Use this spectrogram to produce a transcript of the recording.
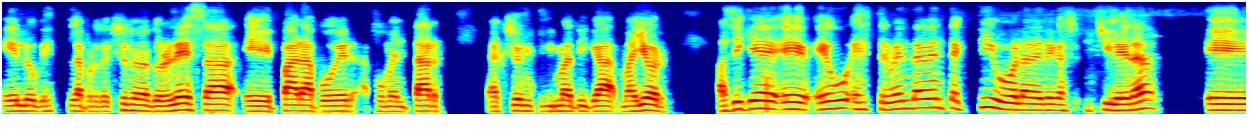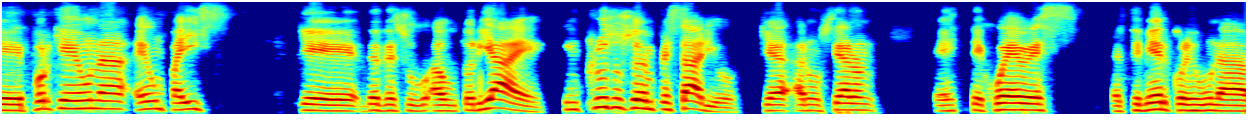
eh, lo que es la protección de la naturaleza para poder fomentar acción climática mayor. Así que eh, es, tremendamente activo la delegación chilena eh, porque es, una, es un país que desde sus autoridades, incluso sus empresarios, que anunciaron este jueves, este miércoles, una,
